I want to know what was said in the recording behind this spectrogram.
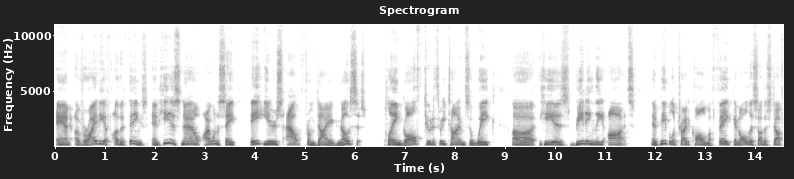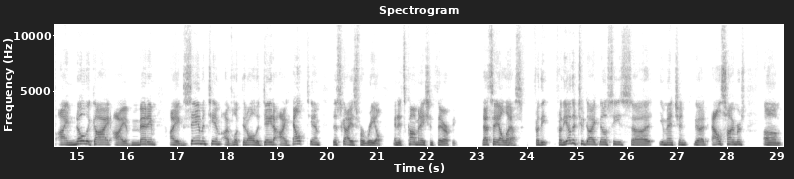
and a variety of other things. And he is now, I want to say, eight years out from diagnosis, playing golf two to three times a week. Uh, he is beating the odds. And people have tried to call him a fake and all this other stuff. I know the guy. I have met him. I examined him. I've looked at all the data. I helped him. This guy is for real. And it's combination therapy. That's ALS. For the for the other two diagnoses uh, you mentioned, uh, Alzheimer's. Um,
